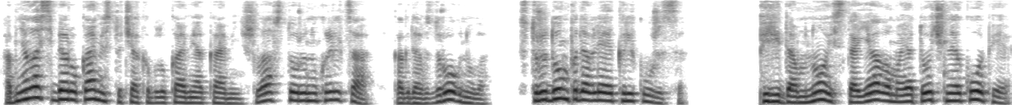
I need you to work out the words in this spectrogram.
Обняла себя руками, стуча каблуками о камень, шла в сторону крыльца, когда вздрогнула, с трудом подавляя крик ужаса. Передо мной стояла моя точная копия.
